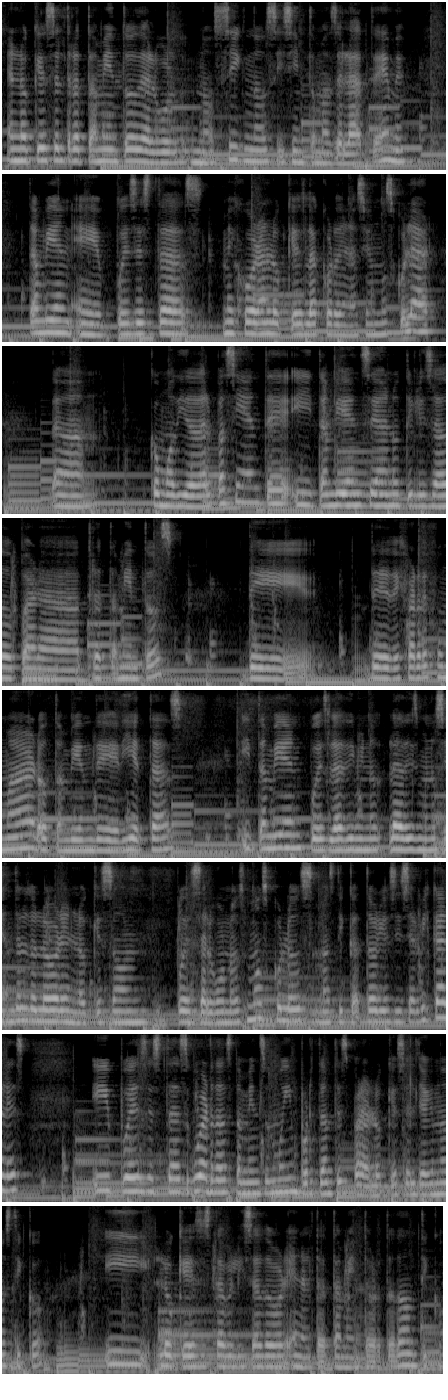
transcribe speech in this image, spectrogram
en lo que es el tratamiento de algunos signos y síntomas de la ATM. También eh, pues estas mejoran lo que es la coordinación muscular, dan comodidad al paciente y también se han utilizado para tratamientos de, de dejar de fumar o también de dietas y también pues la, la, disminución del dolor en lo que son pues algunos músculos masticatorios y cervicales. Y pues estas cuerdas también son muy importantes para lo que es el diagnóstico y lo que es estabilizador en el tratamiento ortodóntico.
